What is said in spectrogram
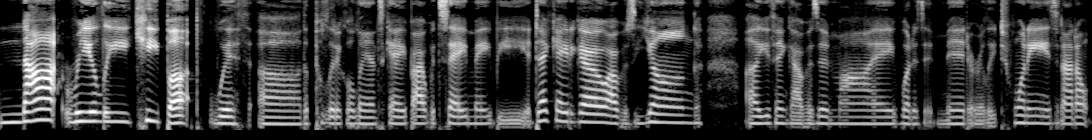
not really keep up with uh, the political landscape. I would say maybe a decade ago, I was young. Uh, you think I was in my, what is it, mid, early 20s, and I don't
